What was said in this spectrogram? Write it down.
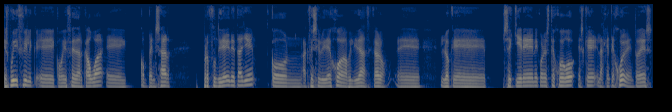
es muy difícil, eh, como dice Darkawa, eh, compensar profundidad y detalle con accesibilidad y jugabilidad. Claro, eh, lo que se quiere con este juego es que la gente juegue. Entonces,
